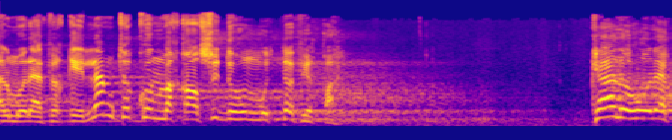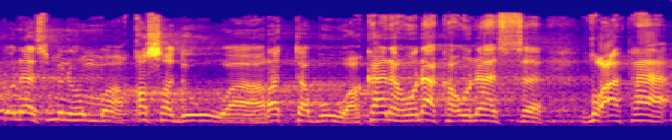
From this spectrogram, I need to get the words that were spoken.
المنافقين لم تكن مقاصدهم متفقة. كان هناك أناس منهم قصدوا ورتبوا وكان هناك أناس ضعفاء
